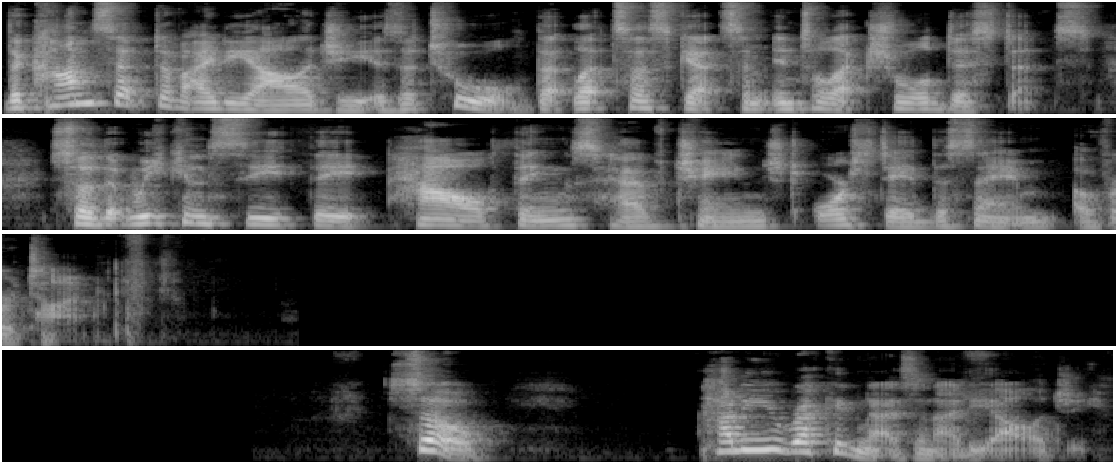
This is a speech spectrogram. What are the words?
The concept of ideology is a tool that lets us get some intellectual distance so that we can see how things have changed or stayed the same over time. So, how do you recognize an ideology?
